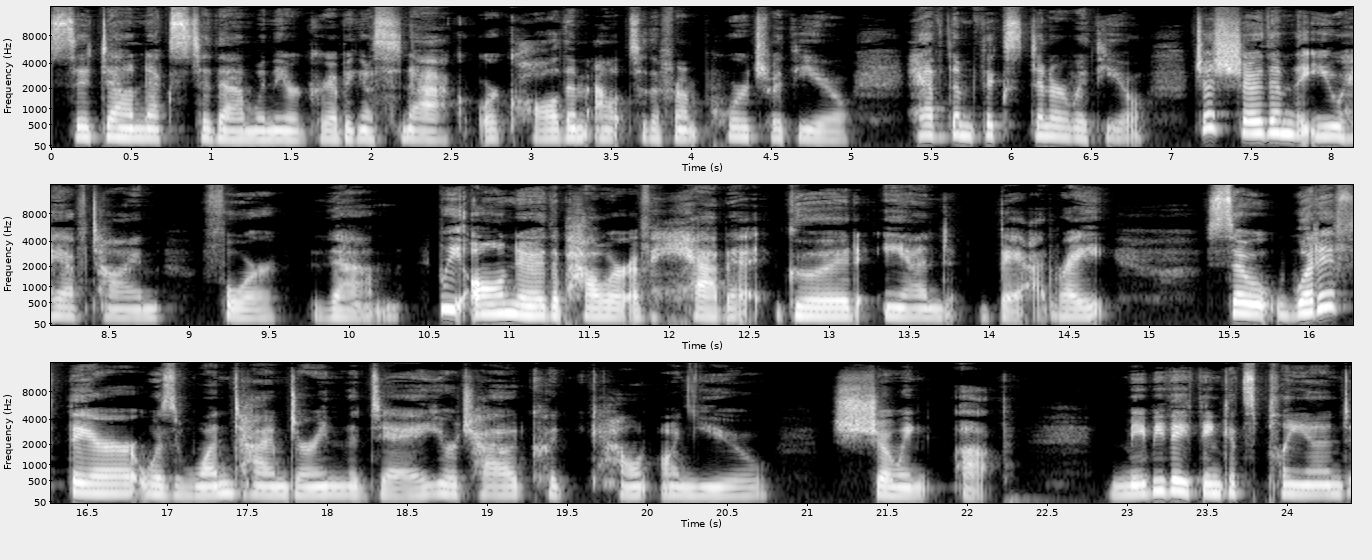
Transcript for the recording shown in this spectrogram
sit down next to them when they are grabbing a snack or call them out to the front porch with you. Have them fix dinner with you. Just show them that you have time for them. We all know the power of habit, good and bad, right? So, what if there was one time during the day your child could count on you showing up? Maybe they think it's planned,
